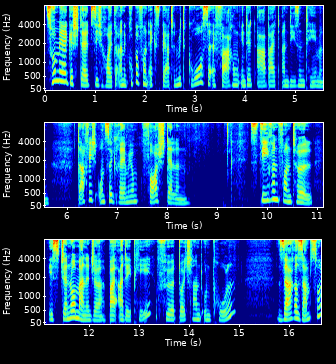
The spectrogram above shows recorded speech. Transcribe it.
Zu mir gestellt sich heute eine Gruppe von Experten mit großer Erfahrung in der Arbeit an diesen Themen. Darf ich unser Gremium vorstellen? Steven von Töll ist General Manager bei ADP für Deutschland und Polen. Sarah Samson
